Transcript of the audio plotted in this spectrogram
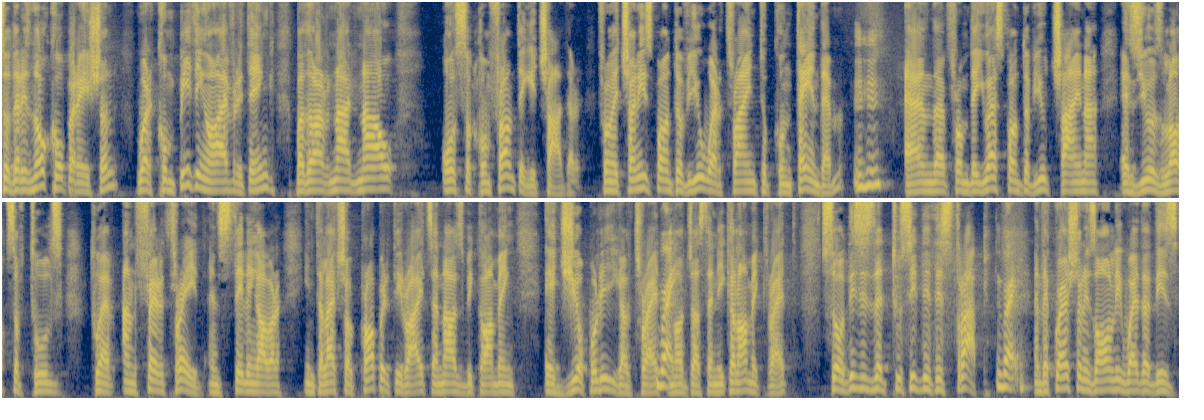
So there is no cooperation. We're competing on everything, but they are now also confronting each other. From a Chinese point of view, we're trying to contain them. Mm-hmm. And uh, from the US point of view, China has used lots of tools to have unfair trade and stealing our intellectual property rights. And now it's becoming a geopolitical threat, right. not just an economic threat. So this is the Thucydides trap. Right. And the question is only whether this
